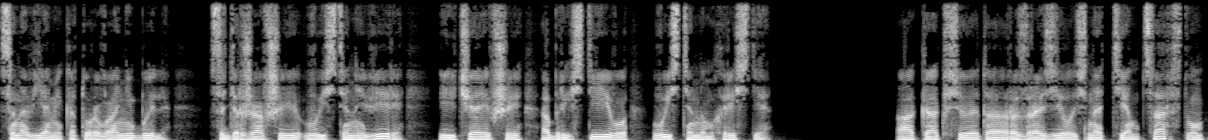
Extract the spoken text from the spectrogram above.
сыновьями которого они были, содержавшие в истинной вере и чаявшие обрести его в истинном Христе. А как все это разразилось над тем царством,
